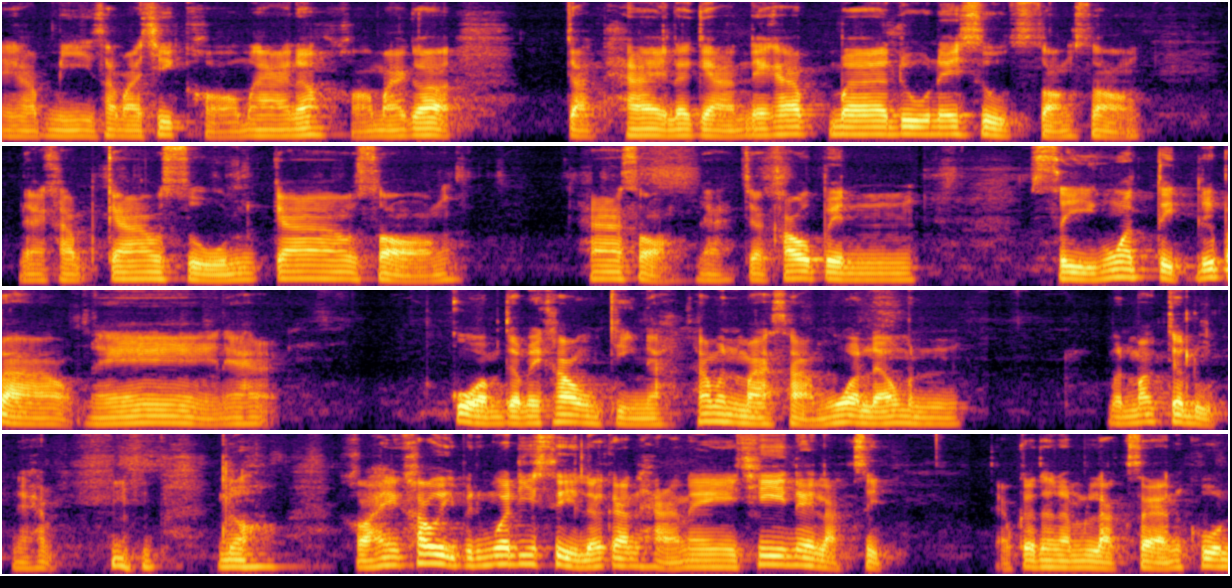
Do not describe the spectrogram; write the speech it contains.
นะครับมีสมาชิกขอมาเนาะขอมาก็จัดให้แล้วกันนะครับ มาดูในสูตร 2 2 นะครับ 9092 52 นะ จะเข้าเป็น 4 งวดติดหรือเปล่าแน่นะฮะกลัวมันจะไม่เข้าจริงนะ ถ้ามันมา 3 งวดแล้วมันมันมักจะหลุดนะครับเนาะขอให้เข้าอีกเป็นงวดที่ 4 แล้วกันหาในที่ในหลัก 10 แล้วก็จะนำหลักแสนคูณ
